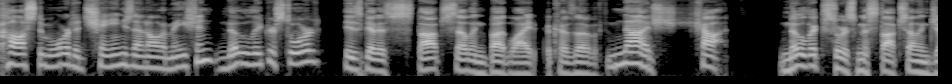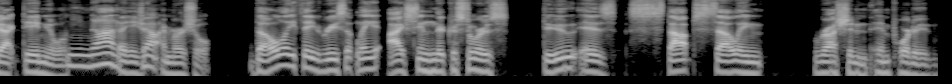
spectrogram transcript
cost more to change that automation. no liquor store is going to stop selling Bud Light because of Not a shot. no liquor store is going to stop selling Jack Daniel Not a a shot. commercial. The only thing recently I've seen liquor stores do is stop selling Russian imported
